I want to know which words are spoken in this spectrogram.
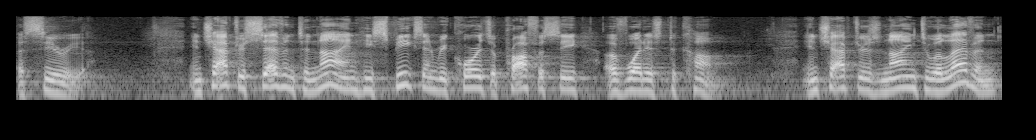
Assyria. In chapter seven to nine, he speaks and records a prophecy of what is to come. In chapters nine to 11,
